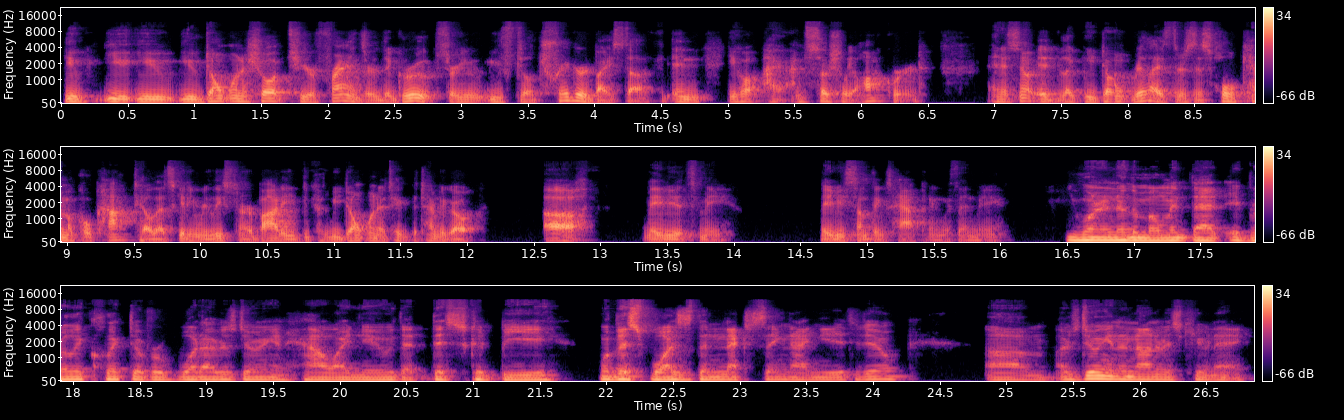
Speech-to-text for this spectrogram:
You you you you don't want to show up to your friends or the groups or you you feel triggered by stuff and you go I, am socially awkward. And it's no it, like we don't realize there's this whole chemical cocktail that's getting released in our body because we don't want to take the time to go ah maybe it's me. Maybe something's happening within me. You want to know the moment that it really clicked over what i was doing and how i knew that this could be well this was the next thing that i needed to do um, I was doing an anonymous Q and A,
